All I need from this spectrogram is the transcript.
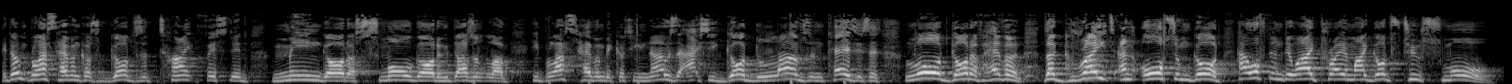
He don't bless heaven because God's a tight-fisted, mean God, a small God who doesn't love. He blasts heaven because he knows that actually God loves and cares. He says, Lord God of heaven, the great and awesome God. How often do I pray and my God's too small?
